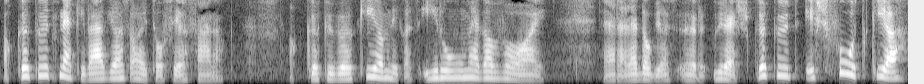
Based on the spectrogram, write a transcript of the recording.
a köpült nekivágja az ajtófélfának. A köpűből kiömlik az író meg a vaj. Erre ledobja az őr üres köpűt, és fut ki a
